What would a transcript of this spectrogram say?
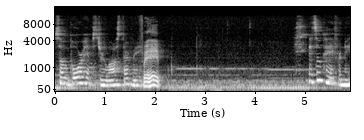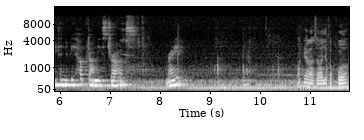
Some poor hipster lost their vape. It's okay for Nathan to be hooked on these drugs, right? Oke, langsung aja ke pool.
